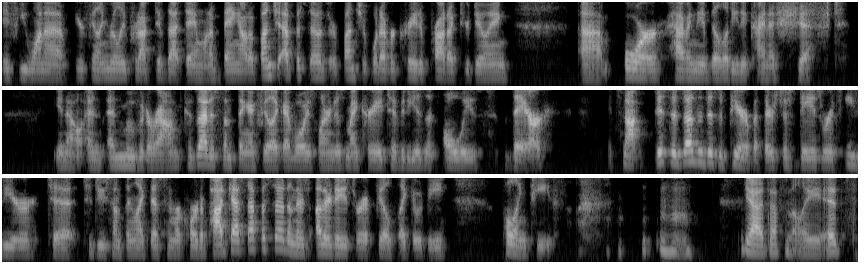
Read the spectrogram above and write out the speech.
if you want to, you're feeling really productive that day and want to bang out a bunch of episodes or a bunch of whatever creative product you're doing, um, or having the ability to kind of shift, you know, and and move it around because that is something I feel like I've always learned is my creativity isn't always there. It's not it doesn't disappear, but there's just days where it's easier to to do something like this and record a podcast episode, and there's other days where it feels like it would be pulling teeth. mm-hmm. Yeah, definitely. It's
